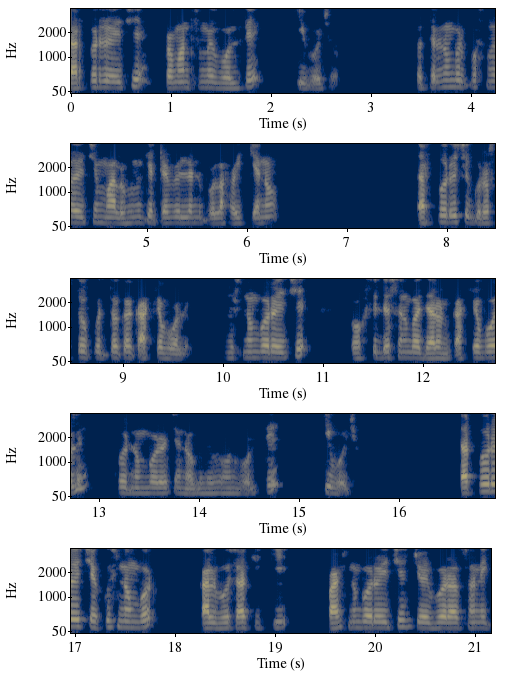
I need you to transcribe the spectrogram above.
তারপরে রয়েছে প্রমাণ সময় বলতে কি বোঝো? সতেরো নম্বর প্রশ্ন রয়েছে, মালভূমিকে টেবিল্যান্ড বলা হয় কেন? তারপর রয়েছে গ্রস্ত উপত্যকা কাকে বলে? উনিশ নম্বর রয়েছে অক্সিডেশন বা জারণ কাকে বলে? কুড়ি নম্বর রয়েছে, নগ্নভবন বলতে কি বোঝো? তারপর রয়েছে, একুশ নম্বর, কালবৈশাখী কি? পাঁচ নম্বর রয়েছে, জৈব রাসায়নিক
